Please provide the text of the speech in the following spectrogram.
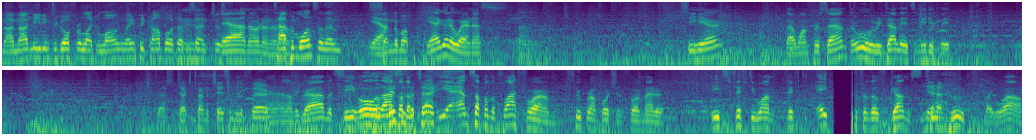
Not not needing to go for like a long, lengthy combo with that Mm, percent. Just yeah, no, no, no. tap no. him once and then Yeah. send him up. Yeah, good awareness. Um, see here, that 1%. Ooh, retaliates immediately. Dash attack's trying to chase him with a fair. Yeah, another grab. Let's see. Oh, lands on the the tech. yeah, ends up on the platform. Super unfortunate for Meru. Eats 51, 58 from those guns Yeah. boot. Like wow.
